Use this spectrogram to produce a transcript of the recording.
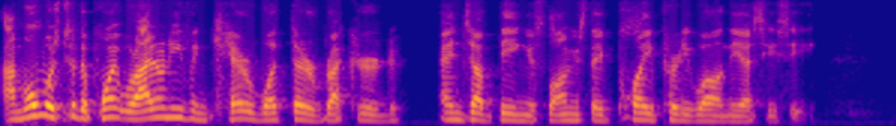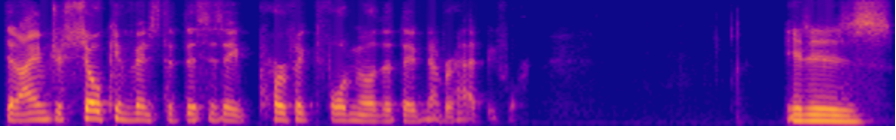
I'm almost to the point where I don't even care what their record ends up being as long as they play pretty well in the SEC. That I am just so convinced that this is a perfect formula that they've never had before. It is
